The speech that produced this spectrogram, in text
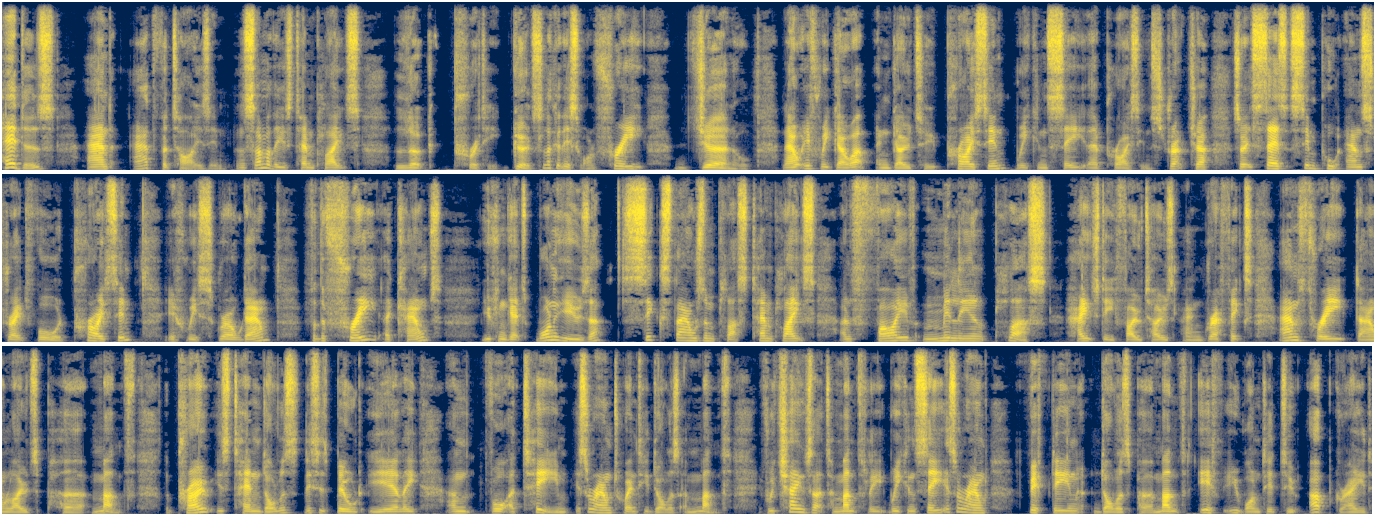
headers and advertising. And some of these templates look pretty good. So look at this one, free journal. Now if we go up and go to pricing, we can see their pricing structure. So it says simple and straightforward pricing. If we scroll down, for the free account, you can get one user, 6,000 plus templates, and 5 million plus HD photos and graphics, and three downloads per month. The Pro is $10. This is billed yearly, and for a team, it's around $20 a month. If we change that to monthly, we can see it's around $15 per month if you wanted to upgrade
